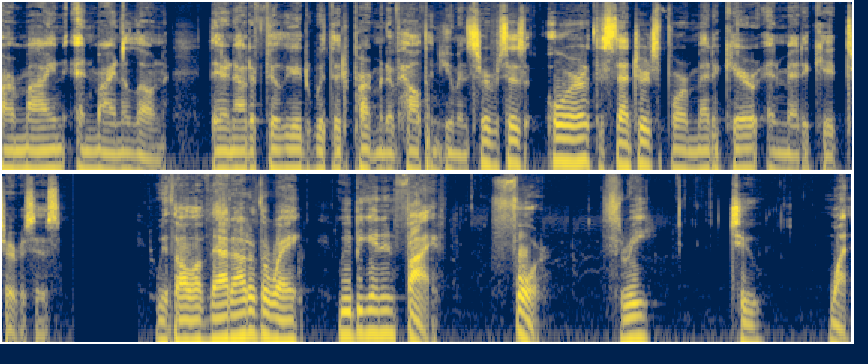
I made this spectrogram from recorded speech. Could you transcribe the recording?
are mine and mine alone. They are not affiliated with the Department of Health and Human Services or the Centers for Medicare and Medicaid Services. With all of that out of the way, we begin in five, four, three, two, one.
